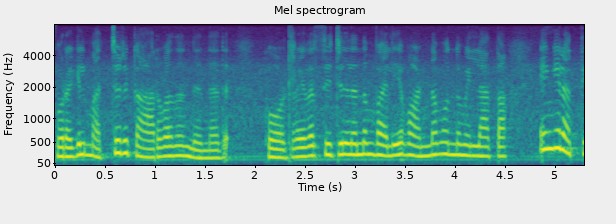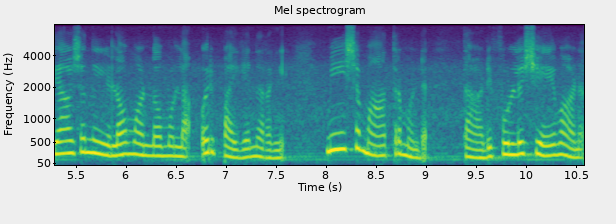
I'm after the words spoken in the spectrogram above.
പുറകിൽ മറ്റൊരു കാർ വന്ന് നിന്നത്. കോ ഡ്രൈവർ സീറ്റിൽ നിന്നും വലിയ വണ്ണമൊന്നുമില്ലാത്ത എങ്കിൽ അത്യാവശ്യം നീളവും വണ്ണവുമുള്ള ഒരു പയ്യൻ ഇറങ്ങി. മീശ മാത്രമുണ്ട്. താടി ഫുള്ള് ഷേവാണ്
